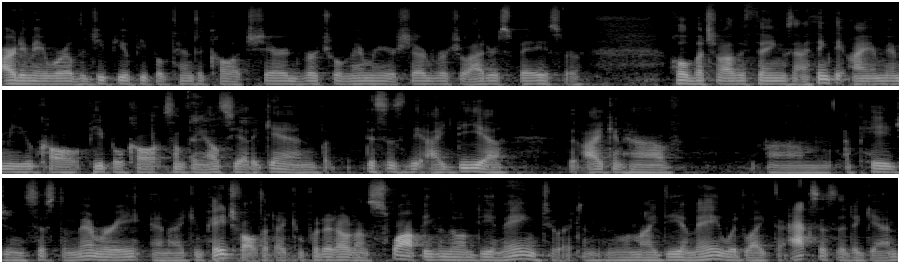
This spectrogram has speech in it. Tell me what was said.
RDMA world, the GPU people tend to call it shared virtual memory or shared virtual address space or a whole bunch of other things. I think the IOMMU call, people call it something else yet again, but this is the idea that I can have um, a page in system memory and I can page fault it. I can put it out on swap even though I'm DMAing to it. And when my DMA would like to access it again,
